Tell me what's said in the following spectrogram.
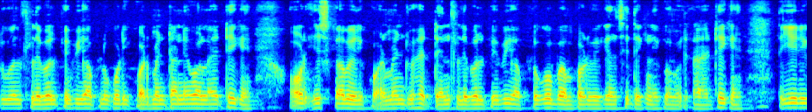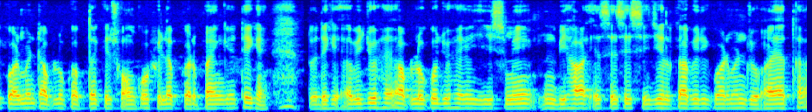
ट्वेल्थ लेवल पे भी आप लोग को रिक्वायरमेंट आने वाला है, ठीक है? और इसका भी रिक्वायरमेंट जो है टेंथ लेवल पे भी आप लोग को बम्पर वैकेंसी देखने को मिल रहा है, ठीक है? तो ये रिक्वायरमेंट आप लोग कब तक इस फॉर्म को फिलअप कर पाएँगे, ठीक है? तो देखिए, अभी जो है आप लोग को जो है इसमें बिहार एस एस का भी रिक्वायरमेंट जो आया था,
